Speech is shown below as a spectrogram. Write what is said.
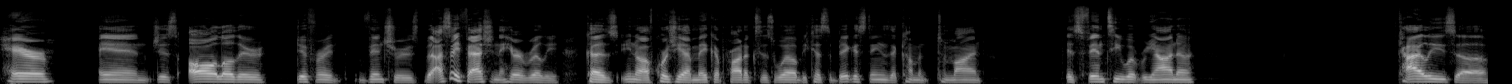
hair and just all other different ventures. But I say fashion and hair really because, you know, of course you have makeup products as well because the biggest things that come to mind is Fenty with Rihanna, Kylie's uh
